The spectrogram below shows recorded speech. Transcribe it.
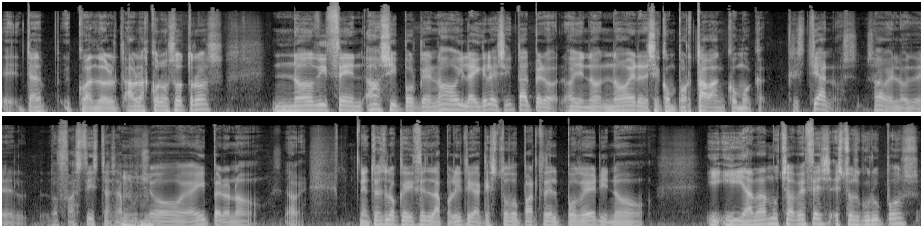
eh, cuando hablas con los otros, no dicen, ah, sí, porque no, y la iglesia y tal, pero oye, no, no eran, se comportaban como cristianos, ¿sabes? Los de los fascistas, a mucho ahí, pero no, ¿sabes? Entonces lo que dice la política, que es todo parte del poder y no... Y, y además muchas veces estos grupos,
